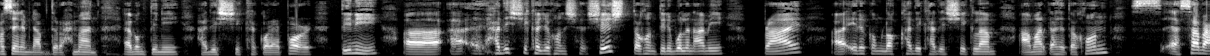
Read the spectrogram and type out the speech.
হোসাইন এবনে আব্দুর রহমান এবং তিনি হাদিস শিক্ষা করার পর তিনি হাদিস শিক্ষা যখন শেষ, তখন তিনি বলেন আমি প্রায় এরকম লক্ষাধিক হাদিস শিখলাম। আমার কাছে তখন সাবা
